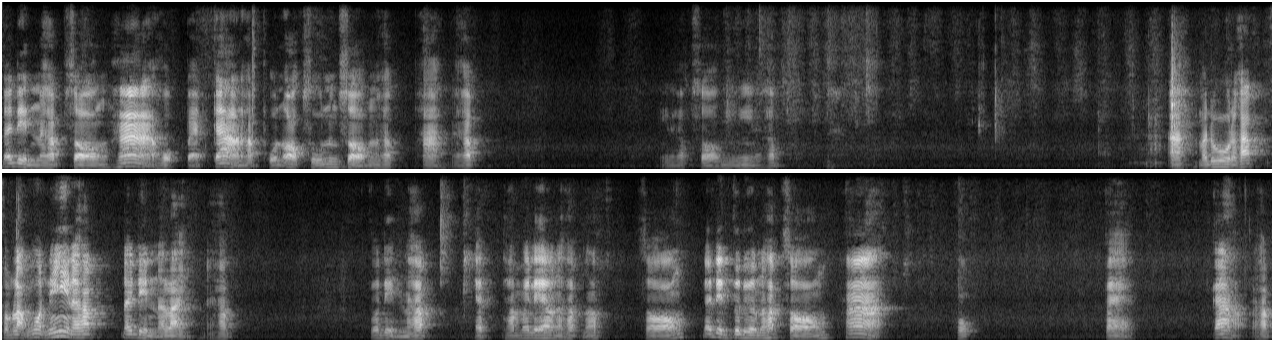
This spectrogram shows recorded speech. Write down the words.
ได้เด่นนะครับสองห้าหกแปดเก้านะครับ ผลออกศูนย์หนึ่งสองนะครับ ผ่านนะครับ นี่นะครับสองนี่นะครับอะมาดูนะครับสำหรับงวดนี้นะครับ ได้เด่นอะไรนะครับตัวเด่นนะครับแอดทำไว้แล้วนะครับเนาะสองได้เด่นตัวเดิมนะครับสองห้าหกแปดเก้านะครับ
